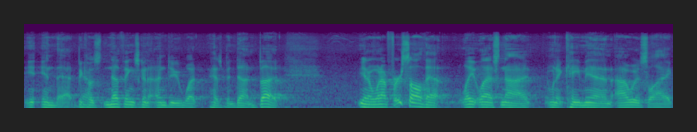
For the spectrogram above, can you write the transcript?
in, in that because yeah. nothing's going to undo what has been done. But, you know, when I first saw that late last night when it came in, I was like,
